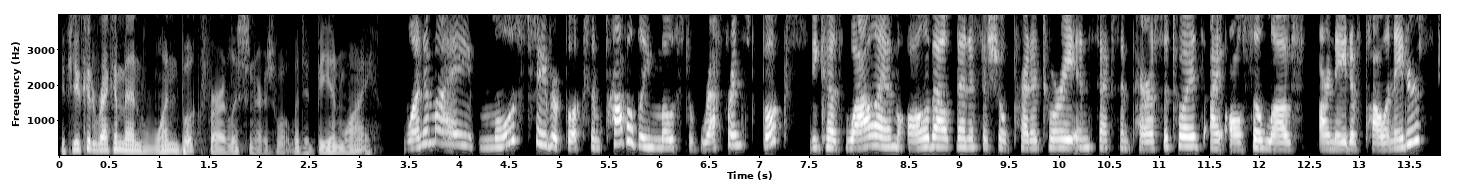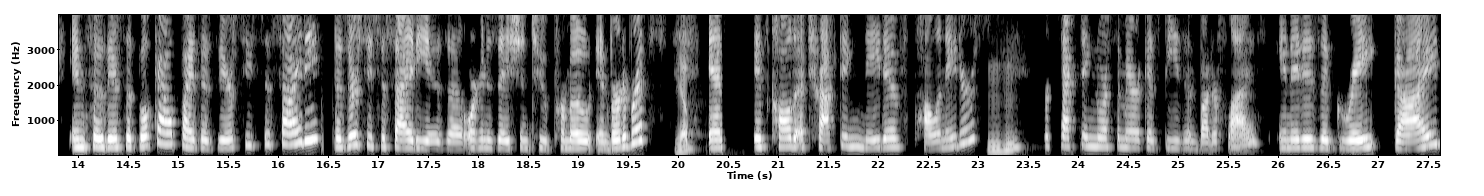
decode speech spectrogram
If you could recommend one book for our listeners, what would it be and why? One of my most favorite books and probably most referenced books because while I am all about beneficial predatory insects and parasitoids, I also love our native pollinators. And so there's a book out by the Xerces Society. The Xerces Society is an organization to promote invertebrates. Yep. And it's called Attracting Native Pollinators. Mm-hmm. Protecting North America's bees and butterflies. And it is a great guide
